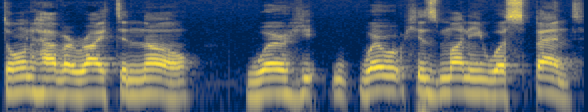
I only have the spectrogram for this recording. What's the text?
don't have a right to know where he where his money was spent?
